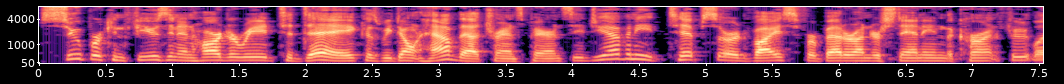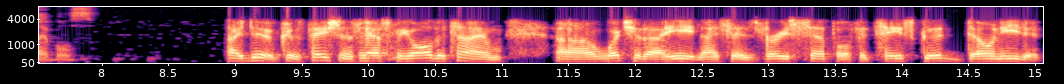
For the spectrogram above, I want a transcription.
super confusing and hard to read today because we don't have that transparency. Do you have any tips or advice for better understanding the current food labels? I do because patients ask me all the time, uh, "What should I eat?" And I say it's very simple. If it tastes good, don't eat it.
